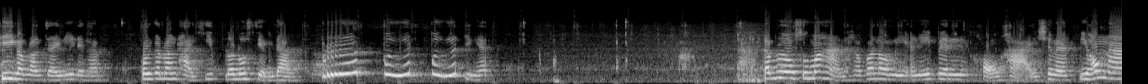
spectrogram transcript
ที่กำลังใจนี่เลยครับ คนกำลังถ่ายคลิปแล้วรถเสียงดังปื๊ดปื๊ดปื๊ดอย่างเงี้ยแล้วมาซุ้มอาหารนะครับ ว่าเรามีอันนี้เป็นของขายใช่ไหมมีห้องน้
